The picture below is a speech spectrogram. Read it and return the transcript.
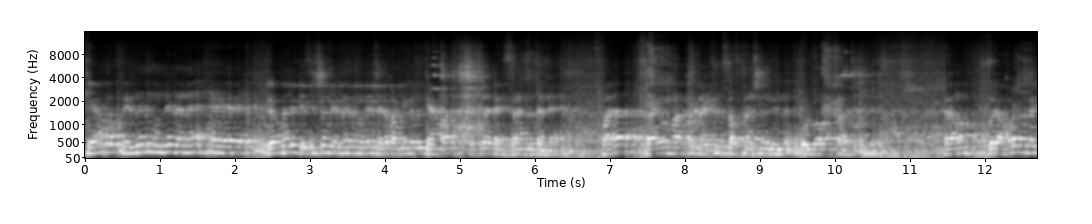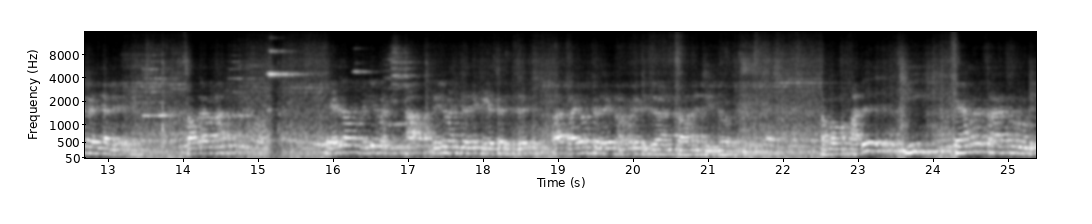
ക്യാമറ വരുന്നതിന് മുന്നേ തന്നെ ഗവൺമെന്റ് ഡിസിഷൻ വരുന്നതിന് മുന്നേ ചില വണ്ടികൾ ക്യാമറ വെച്ചതിന്റെ അടിസ്ഥാനത്തിൽ തന്നെ പല ഡ്രൈവർമാർക്കും ലൈസൻസ് സസ്പെൻഷനിൽ നിന്ന് ഒഴിവാക്കാൻ സാധിച്ചിട്ടുണ്ട്. കാരണം ഒരു അപകടം ഉണ്ടായി കഴിഞ്ഞാൽ സാധാരണ ഏതാണ് വലിയ വണ്ടി ആ വലിയ വണ്ടിക്കെതിരെ കേസെടുത്ത് ആ ഡ്രൈവർക്കെതിരെ നടപടി എടുക്കുകയാണ് സാധാരണ ചെയ്യുന്നത് അപ്പം അത് ഈ ക്യാമറ സ്ഥാനത്തോടുകൂടി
